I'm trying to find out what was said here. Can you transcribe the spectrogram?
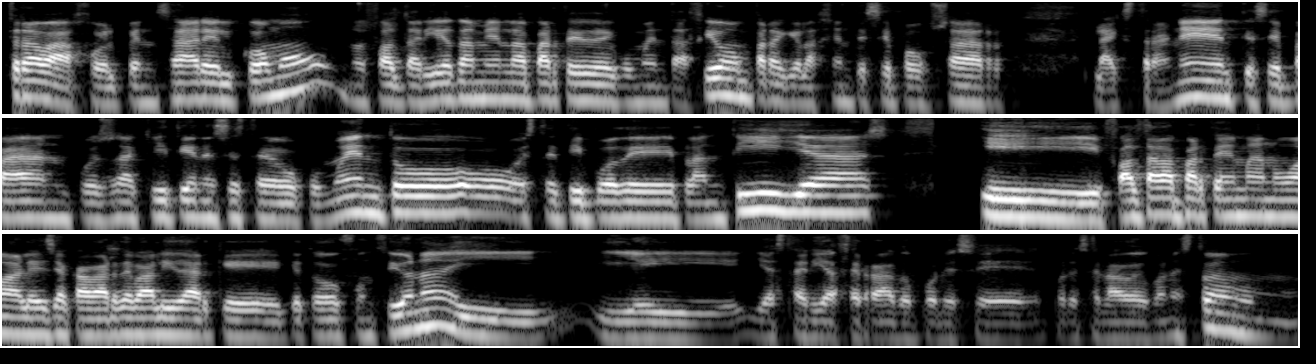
trabajo el pensar el cómo, nos faltaría también la parte de documentación para que la gente sepa usar la extranet, que sepan, pues aquí tienes este documento, este tipo de plantillas y falta la parte de manuales y acabar de validar que, todo funciona y, ya estaría cerrado por ese, por ese lado. Con esto, en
